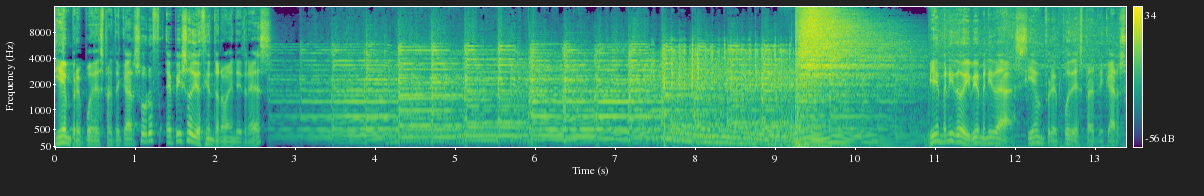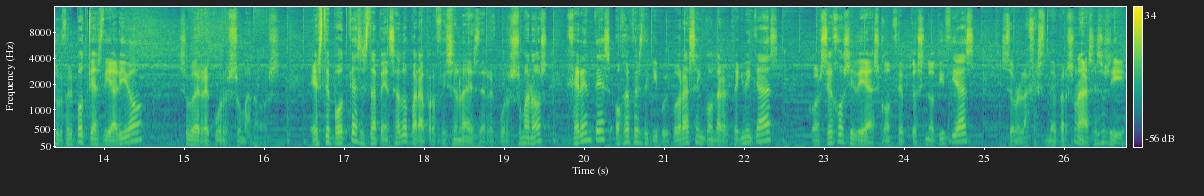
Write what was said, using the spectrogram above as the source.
Siempre puedes practicar surf, episodio 193. Bienvenido y bienvenida a Siempre puedes practicar surf, el podcast diario sobre recursos humanos. Este podcast está pensado para profesionales de recursos humanos, gerentes o jefes de equipo y podrás encontrar técnicas, consejos, ideas, conceptos y noticias sobre la gestión de personas, eso sí,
